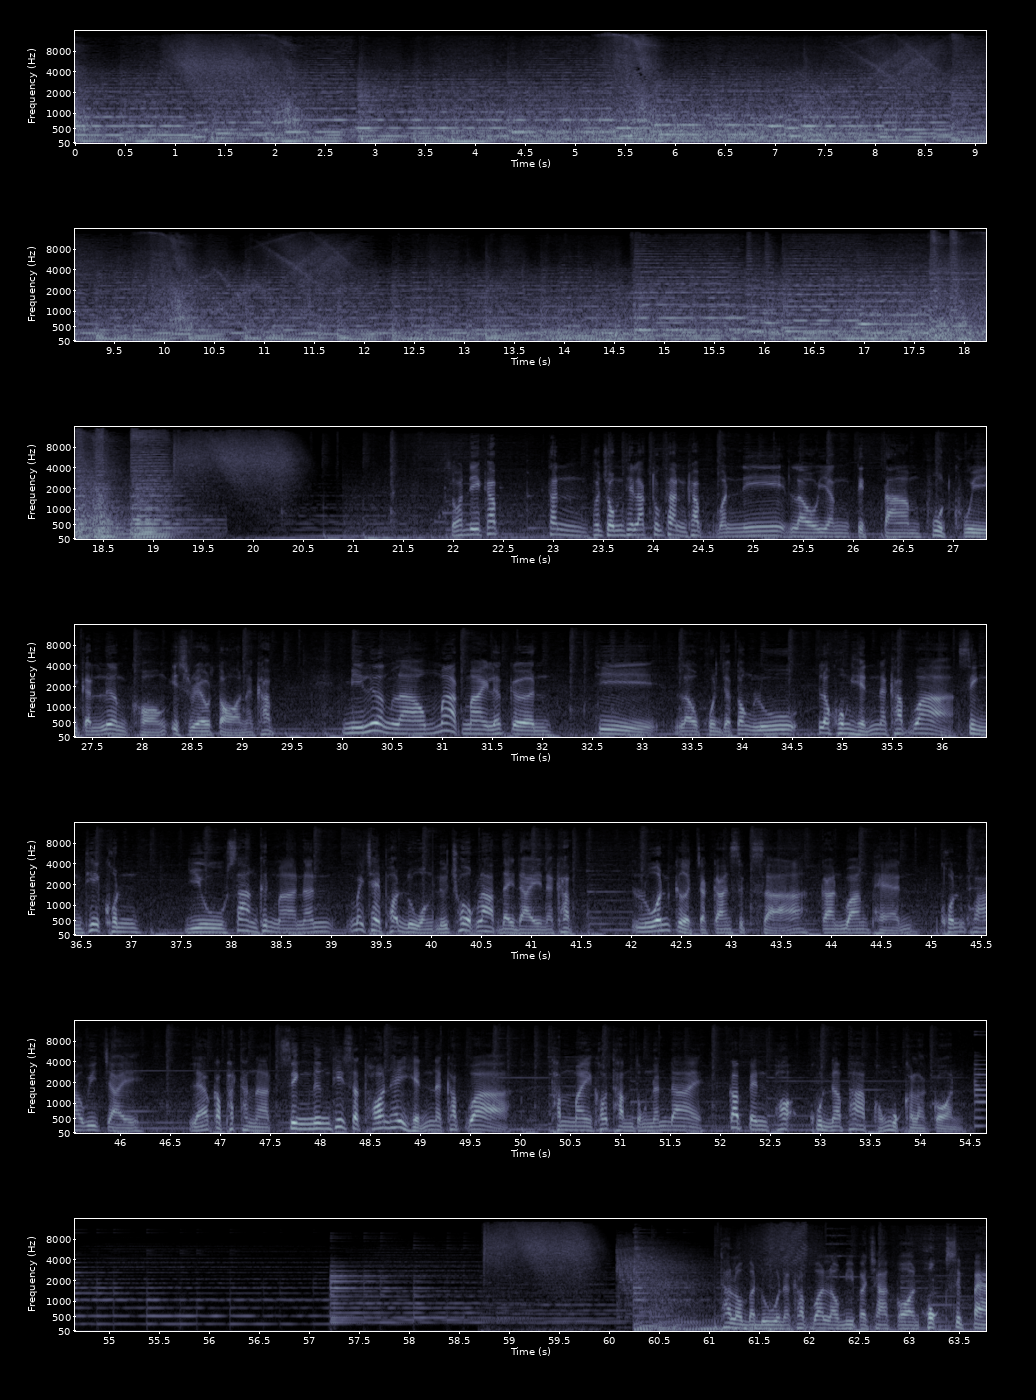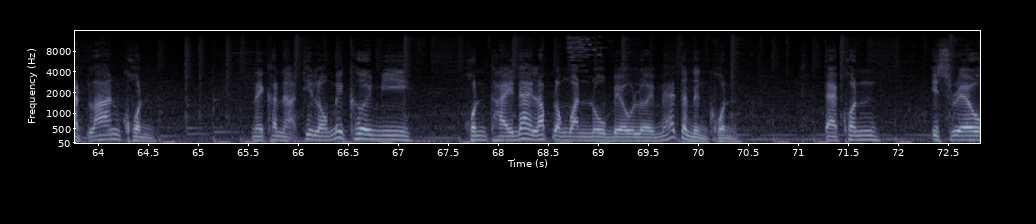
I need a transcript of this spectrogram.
สวัสดีครับ ท่านผู้ชมที่รักทุกท่านครับ วันนี้เรายังติดตามพูดคุยกันเรื่องของอิสราเอลต่อนะครับ มีเรื่องราวมากมายเหลือเกินที่เราควรจะต้องรู้ เราคงเห็นนะครับว่าสิ่งที่คนยิวสร้างขึ้นมานั้น ไม่ใช่เพราะดวงหรือโชคลาภใด ๆนะครับ ล้วนเกิดจากการศึกษา การวางแผน ค้นคว้าวิจัย แล้วก็พัฒนาสิ่งหนึ่งที่สะท้อนให้เห็นนะครับว่าทำไมเขาทำตรงนั้นได้ ก็เป็นเพราะคุณภาพของบุคลากร ถ้าเรามาดูนะครับว่าเรามีประชากร 68 ล้านคน ในขณะที่เราไม่เคยมีคนไทยได้รับรางวัลโนเบลเลยแม้แต่หนึ่งคน แต่คนอิสราเอล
